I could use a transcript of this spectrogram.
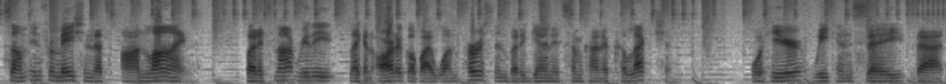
some information that's online? But it's not really like an article by one person, but again, it's some kind of collection. Well, here we can say that,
